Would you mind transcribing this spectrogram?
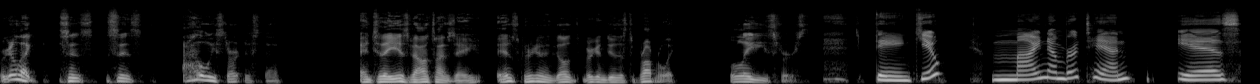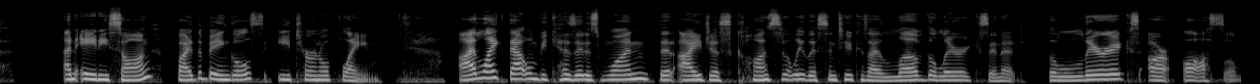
We're gonna like since since I always start this stuff, and today is Valentine's Day. Is we're gonna go. We're gonna do this the proper way. Ladies first. Thank you. My number 10 is an 80s song by the Bangles, Eternal Flame. I like that one because it is one that I just constantly listen to because I love the lyrics in it. The lyrics are awesome.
